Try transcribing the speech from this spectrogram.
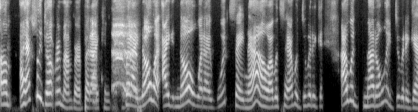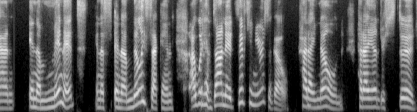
Um, I actually don't remember, but I can, but I know what I know what I would say now. I would say I would do it again. I would not only do it again in a minute, in a in a millisecond, I would have done it 15 years ago had I known, had I understood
